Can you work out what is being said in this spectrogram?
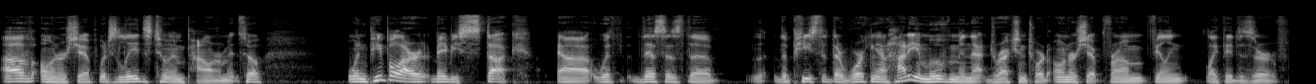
of ownership, which leads to empowerment. So, when people are maybe stuck uh, with this as the the piece that they're working on, how do you move them in that direction toward ownership from feeling like they deserve?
